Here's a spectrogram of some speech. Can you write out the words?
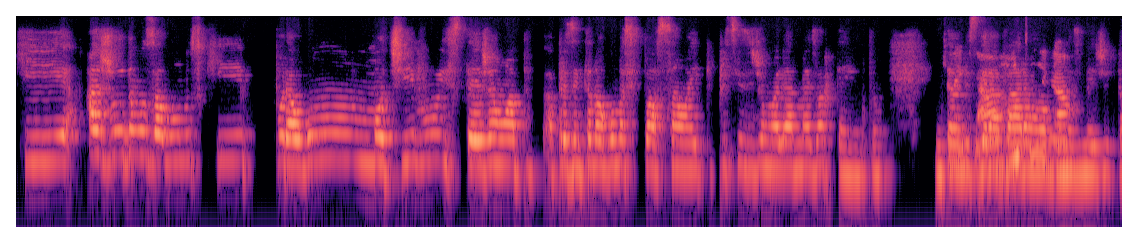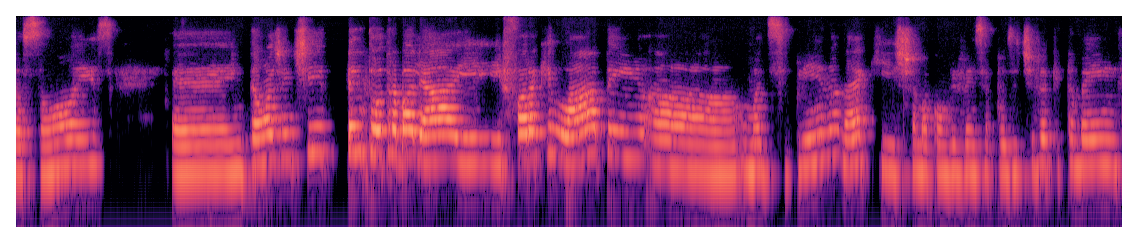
que ajudam os alunos que por algum motivo estejam ap apresentando alguma situação aí que precise de um olhar mais atento. Então, legal, eles gravaram algumas meditações. É, então, a gente tentou trabalhar, e, e fora que lá tem a, uma disciplina né, que chama Convivência Positiva, que também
